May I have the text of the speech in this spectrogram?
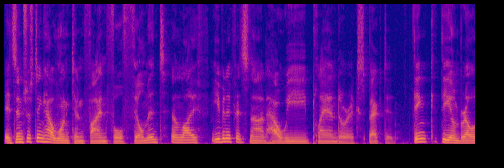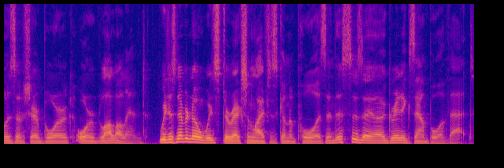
It's interesting how one can find fulfillment in life, even if it's not how we planned or expected. Think The Umbrellas of Cherbourg or La La Land. We just never know which direction life is going to pull us, and this is a great example of that.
